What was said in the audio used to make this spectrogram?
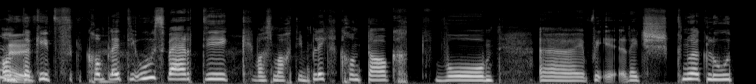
Und da gibt es komplette Auswertung, was macht dein Blickkontakt, wo äh, redest du genug laut,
